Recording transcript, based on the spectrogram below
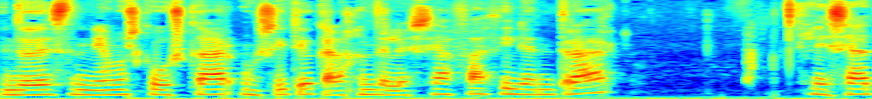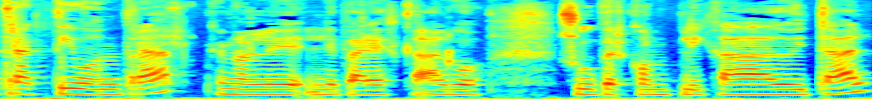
Entonces tendríamos que buscar un sitio que a la gente le sea fácil entrar, le sea atractivo entrar, que no le, le parezca algo súper complicado y tal,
